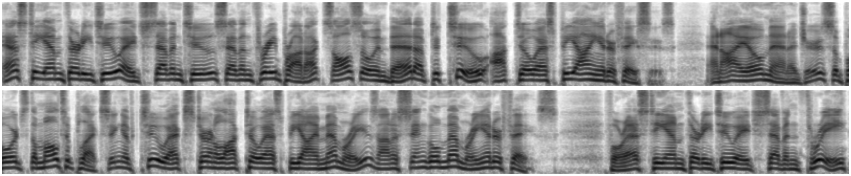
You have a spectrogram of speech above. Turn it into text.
STM32H7273 products also embed up to two Octo SPI interfaces. An I.O. manager supports the multiplexing of two external Octo SPI memories on a single memory interface. For STM32H73,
